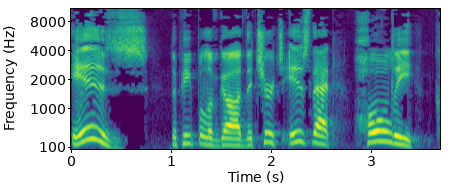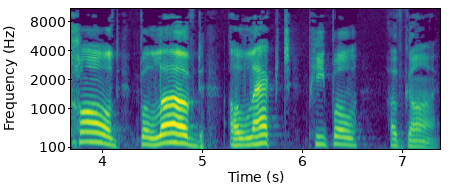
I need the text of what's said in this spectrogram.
is the people of God, the church is that holy, called, beloved, elect people of God.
